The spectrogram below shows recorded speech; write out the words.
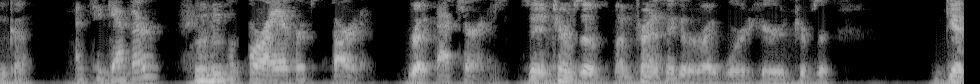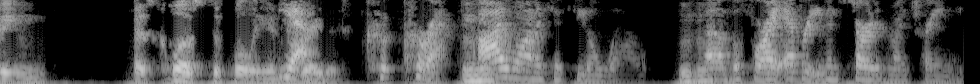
Okay. And together mm-hmm. before I ever started right. that journey. So in terms of, I'm trying to think of the right word here, in terms of getting as close to fully integrated. Yes, c- correct. Mm-hmm. I wanted to feel well um, before I ever even started my training.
